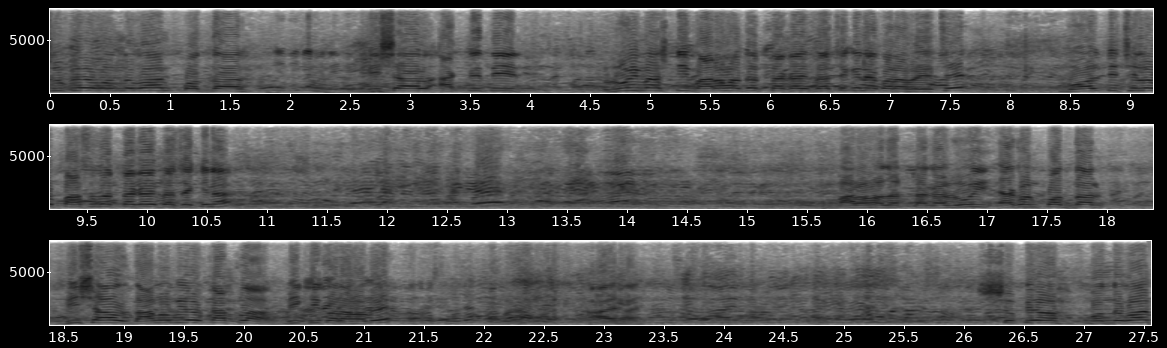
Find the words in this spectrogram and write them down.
সুপ্রিয় বন্ধুগণ, পদ্মার বিশাল আকৃতির রুই মাছটি বারো হাজার টাকায় বেচে কিনা করা হয়েছে। বলটি ছিল পাঁচ হাজার টাকায় বেচে কিনা। বারো হাজার টাকা রুই, এখন পদ্মার বিশাল দানবীয় কাতলা বিক্রি করা হবে। আয় হায়। সুপ্রিয় বন্ধুগণ,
